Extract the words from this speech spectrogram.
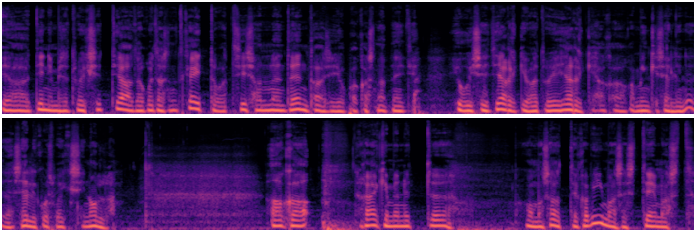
ja et inimesed võiksid teada, kuidas nad käituvad, siis on nende enda asi juba, kas nad neid juhiseid järgivad või ei järgi, aga, aga mingi selline selgus võiks siin olla. Aga räägime nüüd äh, oma saatega viimasest teemast.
